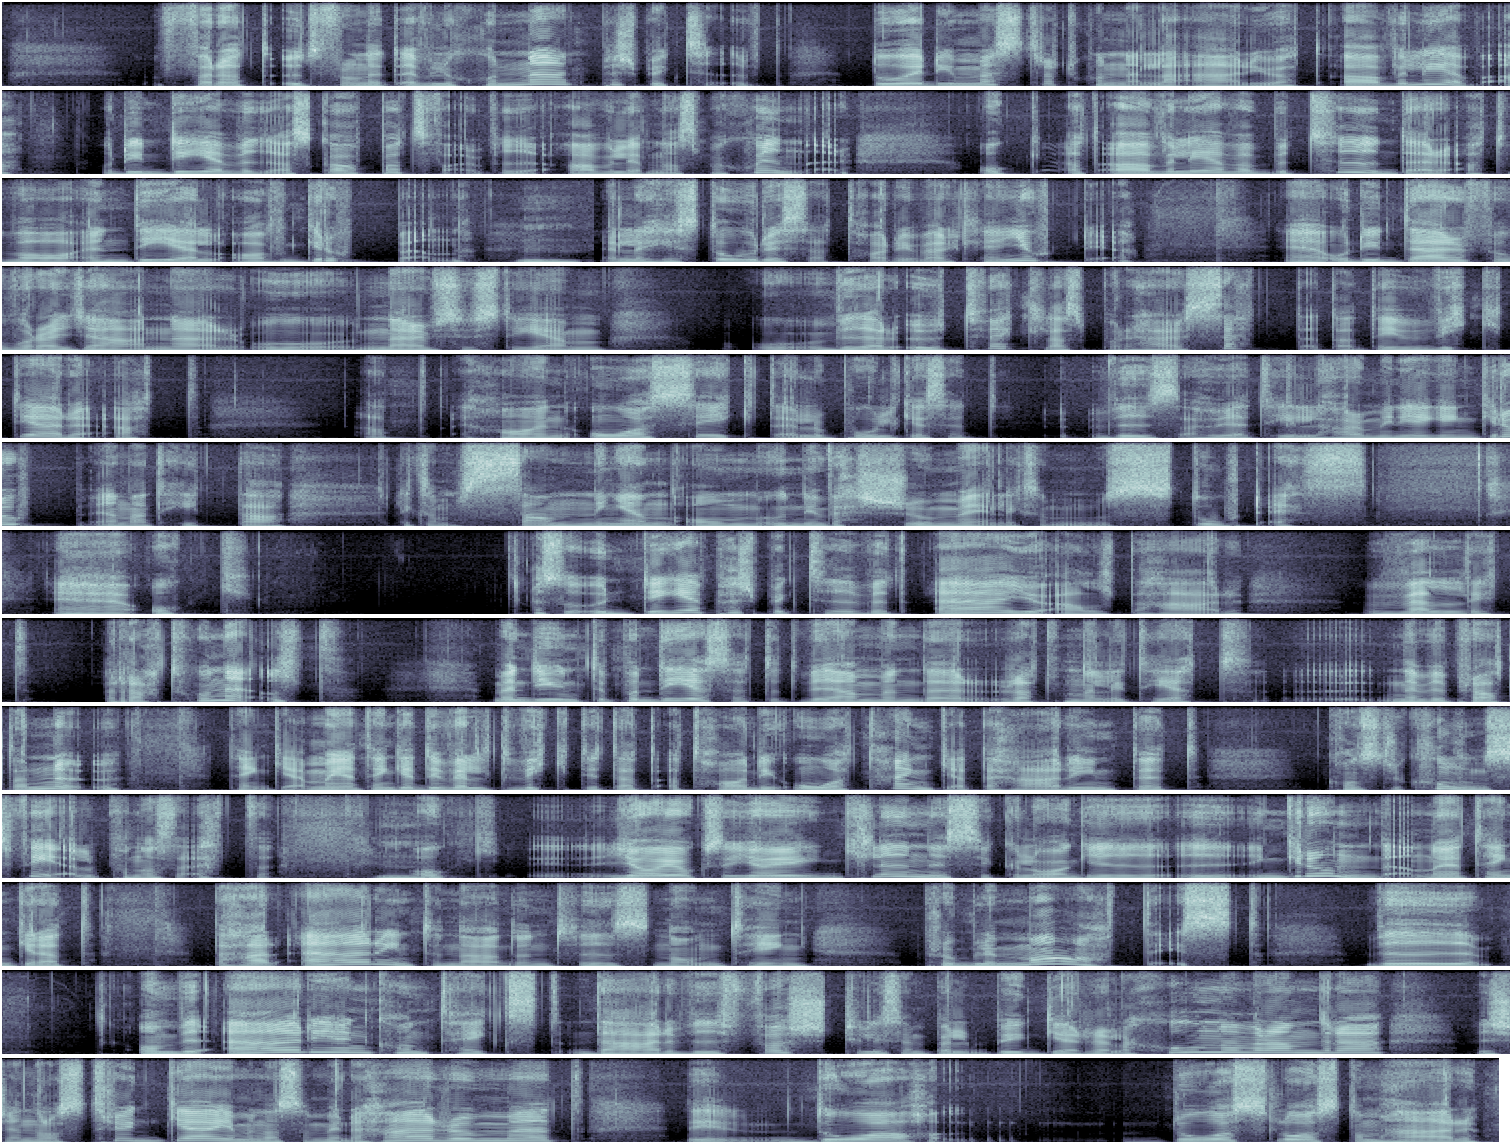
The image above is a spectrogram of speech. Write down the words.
För att utifrån ett evolutionärt perspektiv, då är det mest rationella är ju att överleva. Och det är det vi har skapats för, vi är överlevnadsmaskiner. Och att överleva betyder att vara en del av gruppen. Mm. Eller historiskt sett har det verkligen gjort det. Eh, och det är därför våra hjärnor och nervsystem och vi har utvecklats på det här sättet. Att det är viktigare att, att ha en åsikt eller på olika sätt visa hur jag tillhör min egen grupp än att hitta liksom, sanningen om universum med liksom, stort S. Eh, och så ur det perspektivet är ju allt det här väldigt rationellt. Men det är ju inte på det sättet vi använder rationalitet eh, när vi pratar nu. tänker jag. Men jag tänker att det är väldigt viktigt att, att ha det i åtanke att det här är inte ett konstruktionsfel på något sätt. Mm. Och jag är också jag är klinisk psykolog i, i, i grunden och jag tänker att det här är inte nödvändigtvis någonting problematiskt. Vi, om vi är i en kontext där vi först till exempel bygger relation med varandra, vi känner oss trygga, jag menar som i det här rummet, det, då, då slås de här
